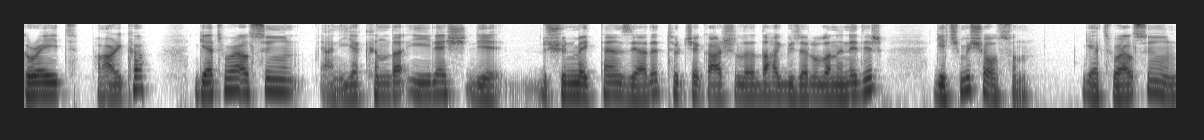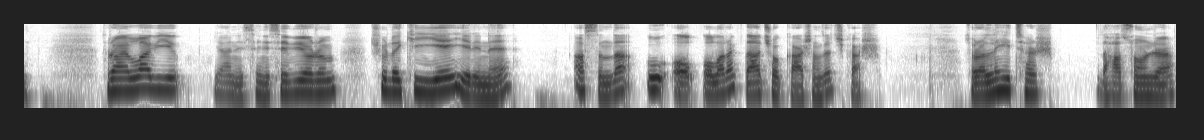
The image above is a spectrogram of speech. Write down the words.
Great, harika. Get well soon yani yakında iyileş diye düşünmekten ziyade Türkçe karşılığı daha güzel olanı nedir? Geçmiş olsun. Get well soon. Sonra I love you yani seni seviyorum. Şuradaki y yerine aslında u olarak daha çok karşınıza çıkar. Sonra later daha sonra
